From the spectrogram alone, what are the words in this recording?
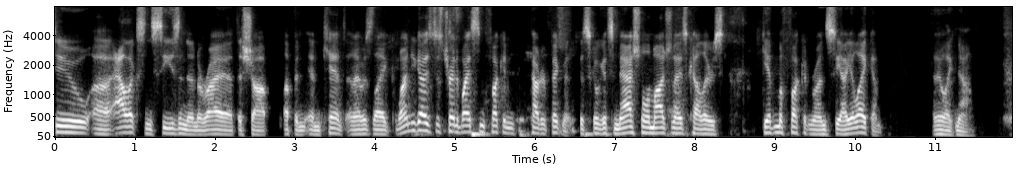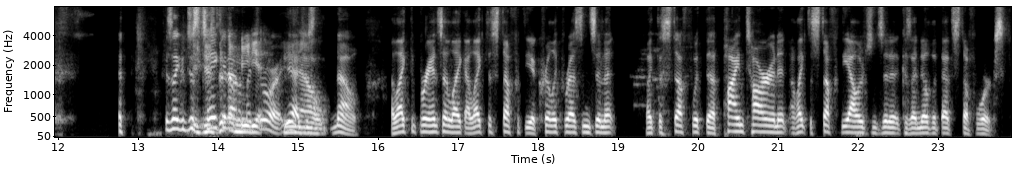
to uh, Alex and Season and Araya at the shop up in, in Kent, and I was like, "Why don't you guys just try to buy some fucking powdered pigment? Just go get some national homogenized colors, give them a fucking run, see how you like them." And they're like, "No," it's like, just It's take just it out of my immediate drawer. Yeah, no. just no. I like the brands I like. I like the stuff with the acrylic resins in it. I like the stuff with the pine tar in it. I like the stuff with the allergens in it because I know that that stuff works.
